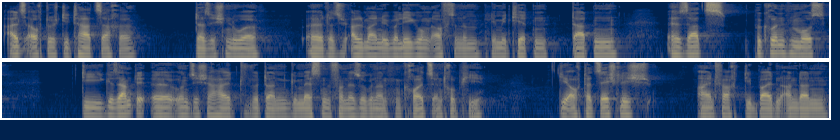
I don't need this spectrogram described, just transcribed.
als auch durch die Tatsache, dass ich nur, äh, dass ich all meine Überlegungen auf so einem limitierten Datensatz begründen muss. Die gesamte äh, wird dann gemessen von der sogenannten Kreuzentropie, die auch tatsächlich einfach die beiden anderen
